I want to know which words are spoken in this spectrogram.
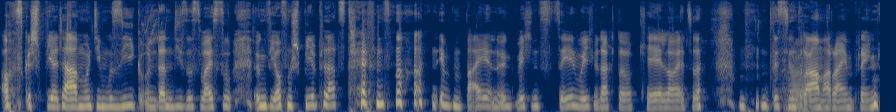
ausgespielt haben und die Musik und dann dieses, weißt du, irgendwie auf dem Spielplatz treffen, so nebenbei in irgendwelchen Szenen, wo ich mir dachte, okay, Leute, ein bisschen ja. Drama reinbringen.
